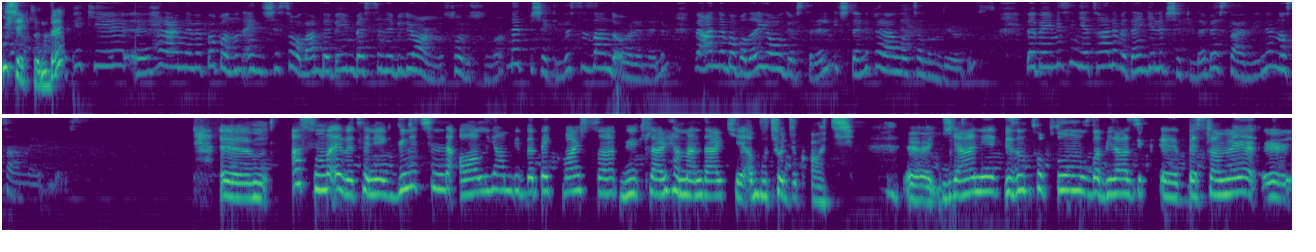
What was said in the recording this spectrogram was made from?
bu şekilde. Peki e, her anne ve babanın endişesi olan bebeğin beslenebiliyor mu sorusunu net bir şekilde sizden de öğrenelim ve anne babalara yol gösterelim, içlerini ferahlatalım diyoruz. Bebeğimizin yeterli ve dengeli bir şekilde beslendiğini nasıl anlayabiliriz? Ee, aslında evet hani gün içinde ağlayan bir bebek varsa büyükler hemen der ki bu çocuk aç. Ee, yani bizim toplumumuzda birazcık e, beslenmeye e,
